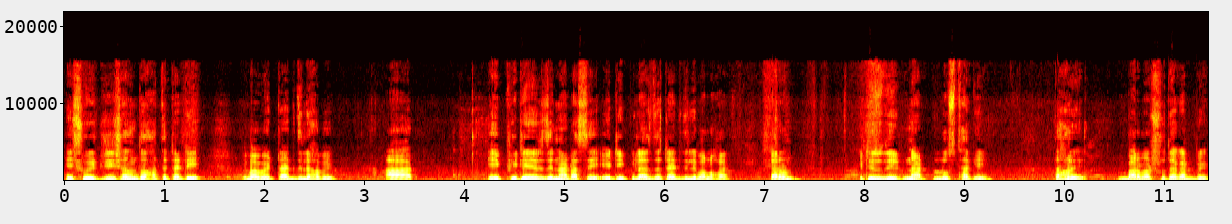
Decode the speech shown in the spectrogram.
এই সুইটি সাধারণত হাতে টাইটে এভাবে টাইট দিলে হবে। আর এই ফিটের যে নাট আছে, এটি প্লাস দিয়ে টাইট দিলে ভালো হয়। কারণ এটি যদি নাট লুজ থাকে, তাহলে বারবার সুতা কাটবে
